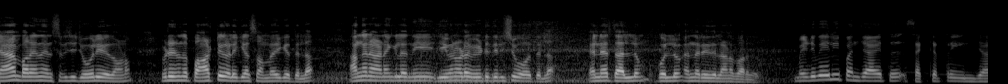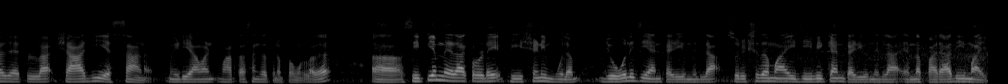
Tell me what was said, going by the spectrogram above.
ഞാൻ പറയുന്നതനുസരിച്ച് ജോലി ചെയ്തോണം. ഇവിടെ ഇരുന്ന് പാട്ട് കളിക്കാൻ സമ്മതിക്കത്തില്ല. അങ്ങനെയാണെങ്കിൽ നീ ജീവനോടെ വീട്ടിൽ തിരിച്ചു പോകത്തില്ല. എന്നെ തല്ലും കൊല്ലും എന്ന രീതിയിലാണ് പറഞ്ഞത്. മെഡിവേലി പഞ്ചായത്ത് സെക്രട്ടറി ഇൻചാർജ് ആയിട്ടുള്ള ഷാജി എസ് ആണ് മീഡിയ വൺ വാർത്താ സംഘത്തിനൊപ്പമുള്ളത്. സി പി എം നേതാക്കളുടെ ഭീഷണി മൂലം ജോലി ചെയ്യാൻ കഴിയുന്നില്ല സുരക്ഷിതമായി ജീവിക്കാൻ കഴിയുന്നില്ല എന്ന പരാതിയുമായി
